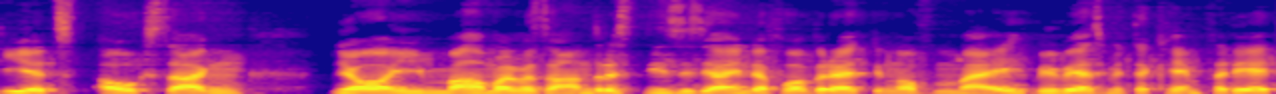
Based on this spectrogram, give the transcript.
die jetzt auch sagen, ja, ich mache mal was anderes dieses Jahr in der Vorbereitung auf den Mai. Wie wäre es mit der Kämpferdiät?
